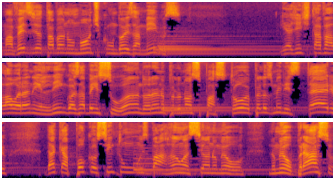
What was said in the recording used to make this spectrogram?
Uma vez eu estava num monte com dois amigos, e a gente estava lá orando em línguas, abençoando, orando pelo nosso pastor, pelos ministérios. Daqui a pouco eu sinto um esbarrão assim ó, no, meu, no meu braço.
